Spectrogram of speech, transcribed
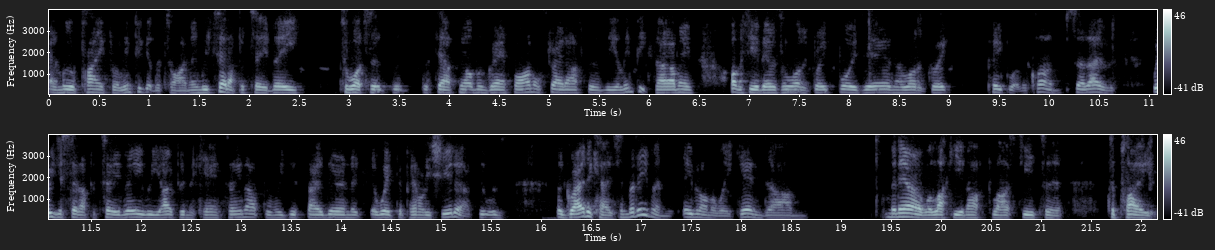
and we were playing for Olympic at the time, and we set up a TV to watch the, the, the, South Melbourne Grand Final straight after the Olympics. So I mean, obviously there was a lot of Greek boys there and a lot of Greek people at the club. So they we just set up a TV, we opened the canteen up, and we just stayed there, and it, it went to penalty shootouts. It was a great occasion. But even even on the weekend, um, Monaro were lucky enough last year to to play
